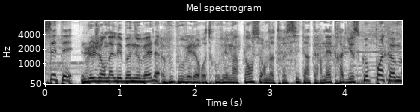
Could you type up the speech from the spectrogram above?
C'était le journal des bonnes nouvelles. Vous pouvez le retrouver maintenant sur notre site internet radioscope.com.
